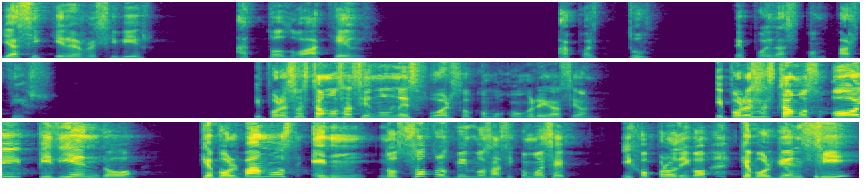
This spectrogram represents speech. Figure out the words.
Y así quiere recibir a todo aquel a cual tú te puedas compartir. Y por eso estamos haciendo un esfuerzo como congregación y por eso estamos hoy pidiendo que volvamos en nosotros mismos, así como ese hijo pródigo que volvió en sí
